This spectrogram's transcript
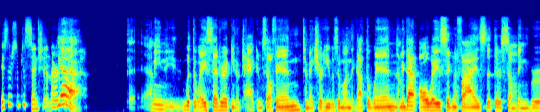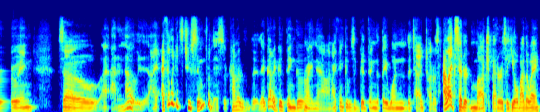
Is there some dissension in the Hurt? Yeah. I mean, with the way Cedric, you know, tagged himself in to make sure he was the one that got the win. I mean, that always signifies that there's something brewing. So I, I don't know. I, I, feel like it's too soon for this. They're kind of they've got a good thing going right now, and I think it was a good thing that they won the tag titles. I like Cedric much better as a heel, by the way.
